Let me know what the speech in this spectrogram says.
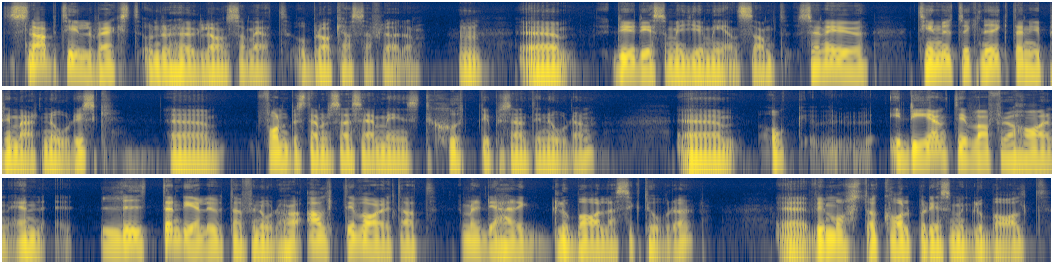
snabb tillväxt under hög lönsamhet och bra kassaflöden. Mm. Eh, det är det som är gemensamt. Sen är ju TIN Ny Teknik, den är primärt nordisk. Eh, fondbestämmelser säger minst 70% i Norden. Och idén till varför ha en, en liten del utanför Norden har alltid varit att men det här är globala sektorer. Eh, vi måste ha koll på det som är globalt,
